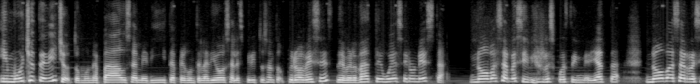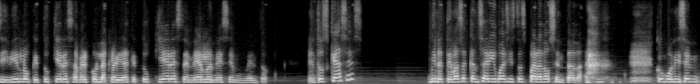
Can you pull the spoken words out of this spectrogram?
Y mucho te he dicho, toma una pausa, medita, pregúntale a Dios, al Espíritu Santo, pero a veces, de verdad, te voy a ser honesta, no vas a recibir respuesta inmediata, no vas a recibir lo que tú quieres saber con la claridad que tú quieres tenerlo en ese momento. Entonces, ¿qué haces? Mira, te vas a cansar igual si estás parada o sentada. Como dicen,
